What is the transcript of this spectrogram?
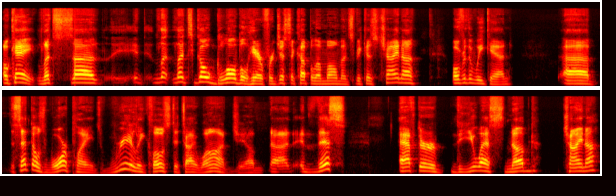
okay, let's uh, it, let, let's go global here for just a couple of moments because China over the weekend uh, sent those warplanes really close to Taiwan, Jim. Uh, this after the U.S. snubbed China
